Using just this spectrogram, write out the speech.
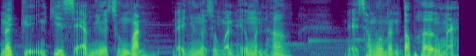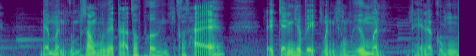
nói chuyện chia sẻ với những người xung quanh để những người xung quanh hiểu mình hơn để sống với mình tốt hơn mà để mình cũng sống với người ta tốt hơn có thể để tránh cái việc mình không hiểu mình thì nó cũng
